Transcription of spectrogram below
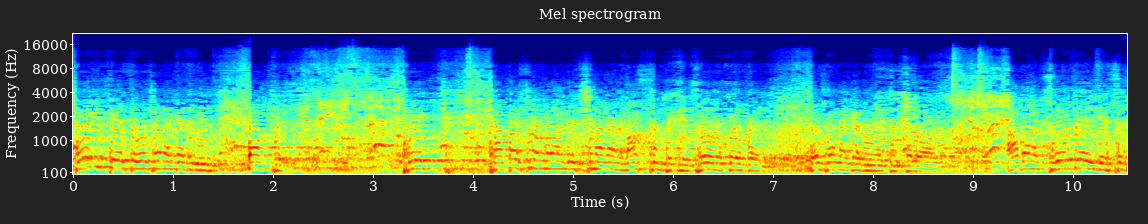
থ্রোইং পেয়েছে ভূষণ একাডেমির পক্ষে। ঠিক সাতাশ নম্বর ওয়ার্ডের সীমানার মাঝখান থেকে থ্রো করবেন হোসেন একাডেমির একজন খেলোয়াড়। আবার থ্রো পেয়ে গেছেন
